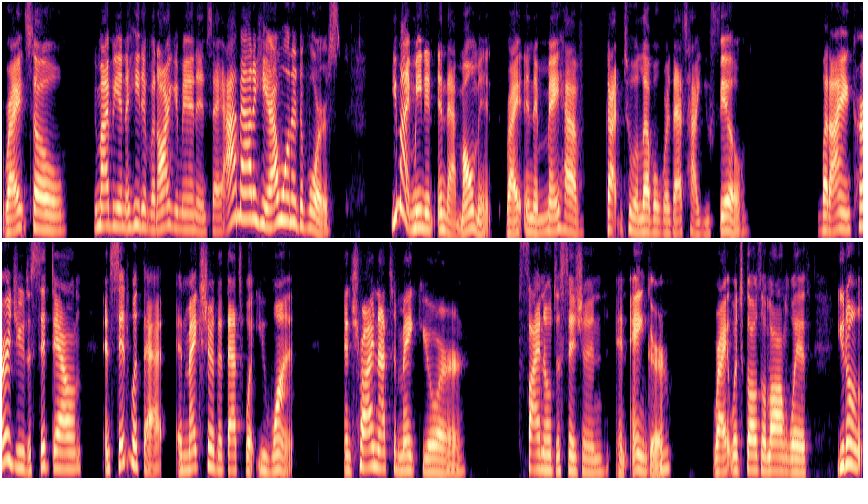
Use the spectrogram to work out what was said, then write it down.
right? So you might be in the heat of an argument and say, I'm out of here. I want a divorce. You might mean it in that moment, right? And it may have gotten to a level where that's how you feel. But I encourage you to sit down and sit with that and make sure that that's what you want and try not to make your final decision in anger, right? Which goes along with you don't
